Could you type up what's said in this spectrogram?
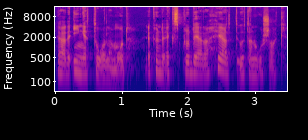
Jag hade inget tålamod. Jag kunde explodera helt utan orsak.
